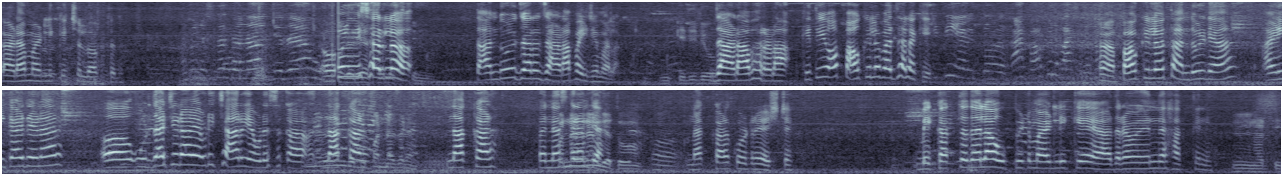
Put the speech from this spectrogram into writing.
काढा मांडली की चलो लागतं आम्ही नुसतं धन जिरं तांदूळ विसरलं. तांदूळ जरा जाडा पाहिजे मला. मग किती देऊ जाडा भरडा. किती हो? पाव किलो बाद झाला की? किती? एक दोन हा पाव किलो भात हां पाव किलो तांदूळ द्या आणि काय देणार अ, उडदाची डाळ एवढी चार एवढंसं का नागकाळ पन्नास ग्राम नागकाळ पन्नास पन्नास ग्राम द्या ಗ್ರಾಮ್ देतो ಹ್ಮ್ ನಾಲ್ಕು ಕಾಳು ಕೊಡ್ರಿ ಅಷ್ಟೇ ಬೇಕಾಗ್ತದಲ್ಲ ಉಪ್ಪಿಟ್ಟು ಮಾಡಲಿಕ್ಕೆ ಅದರ ಒಳಗಿಂದ ಹಾಕ್ತೀನಿ ಹ್ಮ್ ನಡ್ತಿ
